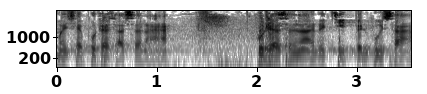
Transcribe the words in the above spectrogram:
ไม่ใช่พุทธศาสนา พุทธศาสนาได้จิตเป็นผู้สร้าง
